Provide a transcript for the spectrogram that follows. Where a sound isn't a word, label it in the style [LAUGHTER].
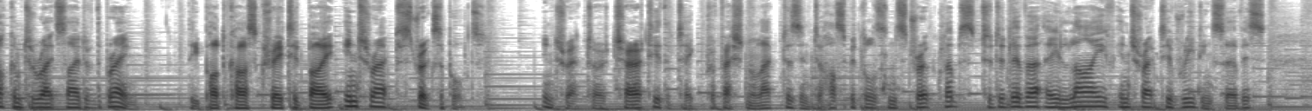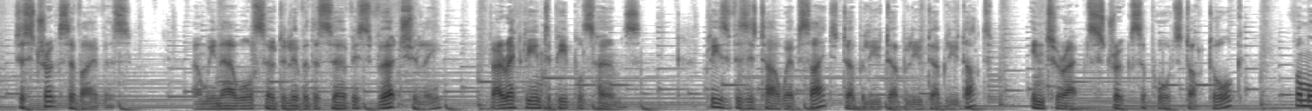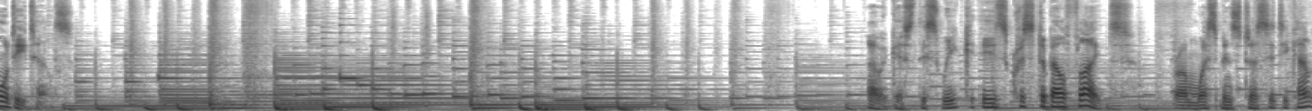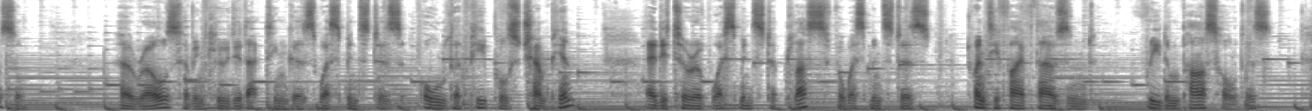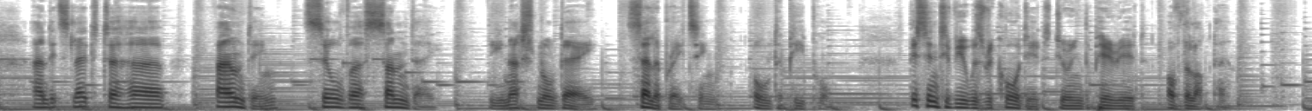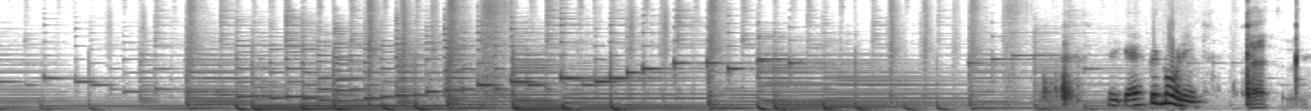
Welcome to Right Side of the Brain, the podcast created by Interact Stroke Support. Interact are a charity that take professional actors into hospitals and stroke clubs to deliver a live interactive reading service to stroke survivors. And we now also deliver the service virtually directly into people's homes. Please visit our website www.interactstrokesupport.org for more details. Our guest this week is Christabel Flight from Westminster City Council. Her roles have included acting as Westminster's Older People's Champion, editor of Westminster Plus for Westminster's 25,000 Freedom Pass holders, and it's led to her founding Silver Sunday, the national day celebrating older people. This interview was recorded during the period of the lockdown. There you go. Good morning. Uh,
